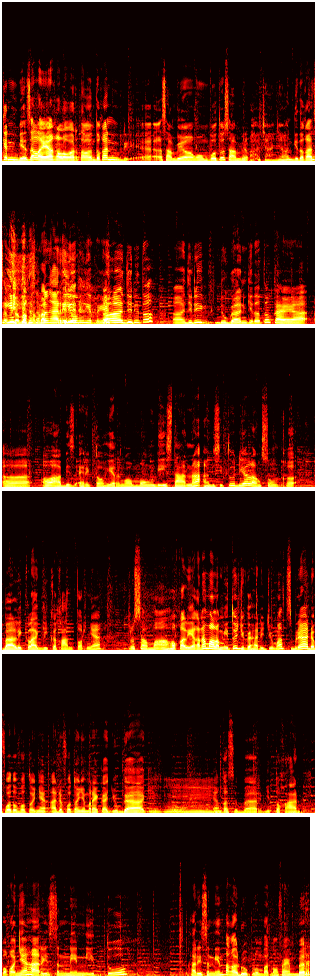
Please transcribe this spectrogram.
kan biasa lah ya kalau wartawan tuh kan di, uh, sambil ngumpul tuh sambil oh jangan-jangan gitu kan sambil tebak sambil ngarium gitu ya. Uh, jadi tuh uh, jadi dugaan kita tuh kayak uh, oh abis Erick Thohir ngomong di istana, abis itu dia langsung ke balik lagi ke kantornya terus sama Ahok kali ya karena malam itu juga hari Jumat sebenarnya ada foto-fotonya ada fotonya mereka juga gitu mm. Yang kesebar gitu kan. Pokoknya hari Senin itu hari Senin tanggal 24 November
